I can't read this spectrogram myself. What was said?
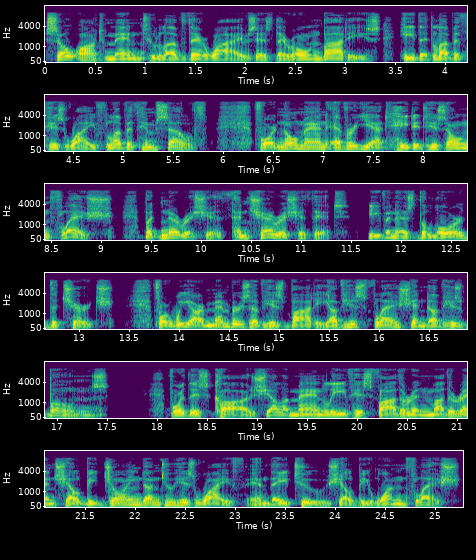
So ought men to love their wives as their own bodies. He that loveth his wife loveth himself. For no man ever yet hated his own flesh, but nourisheth and cherisheth it, even as the Lord the church. For we are members of his body, of his flesh, and of his bones. For this cause shall a man leave his father and mother, and shall be joined unto his wife, and they two shall be one flesh.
